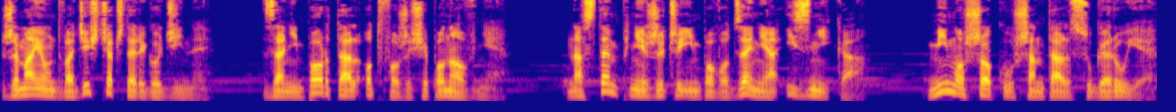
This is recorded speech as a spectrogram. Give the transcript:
że mają 24 godziny, zanim portal otworzy się ponownie. Następnie życzy im powodzenia i znika. Mimo szoku Chantal sugeruje,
